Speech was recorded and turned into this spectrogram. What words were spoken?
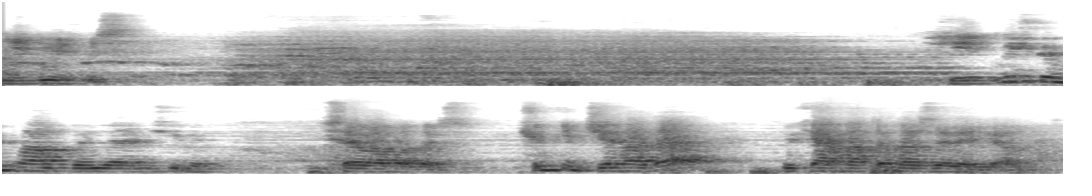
700 misli. 70 bin pound göndermiş gibi sevap alırsın. Çünkü cihada mükafatı fazla veriyor Allah.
